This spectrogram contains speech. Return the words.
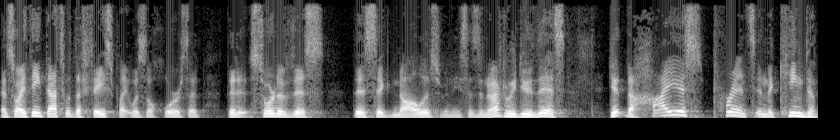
And so I think that's what the faceplate was the horse, that, that it's sort of this, this acknowledgement. He says, and after we do this, Get the highest prince in the kingdom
